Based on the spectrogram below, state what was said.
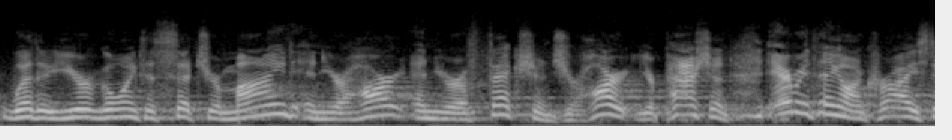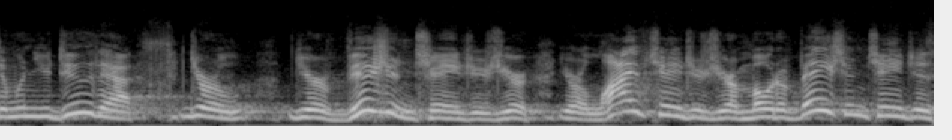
whether you're going to set your mind and your heart and your affections, your heart, your passion, everything on Christ. And when you do that, your, your vision changes, your, your life changes, your motivation changes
